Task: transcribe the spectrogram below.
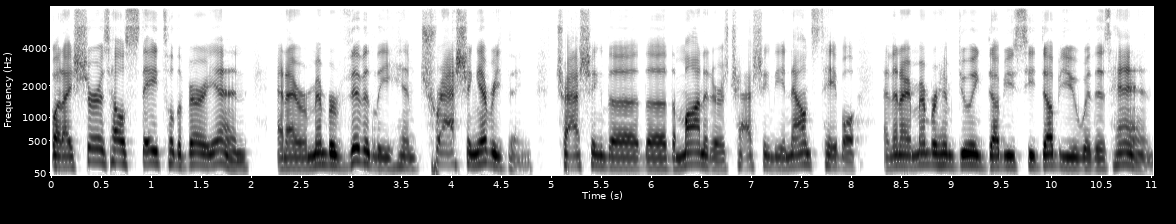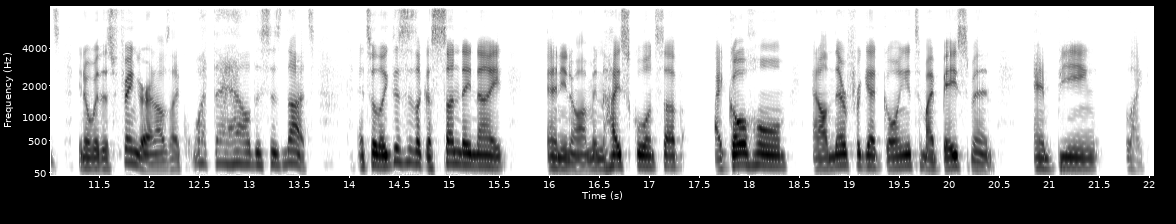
But I sure as hell stayed till the very end. And I remember vividly him trashing everything, trashing the, the, the monitors, trashing the announce table. And then I remember him doing WCW with his hands, you know, with his finger. And I was like, what the hell? This is nuts. And so like this is like a Sunday night, and you know I'm in high school and stuff. I go home, and I'll never forget going into my basement and being like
